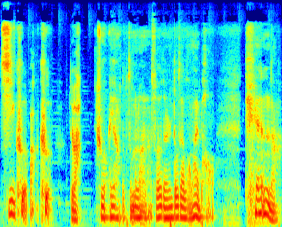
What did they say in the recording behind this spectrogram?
七克八克，对吧？”说：“哎呀，这么乱了，所有的人都在往外跑。天哪！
